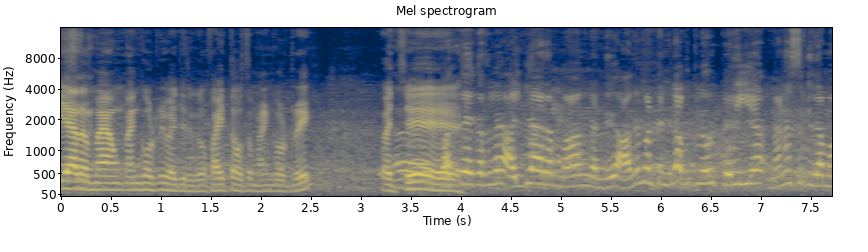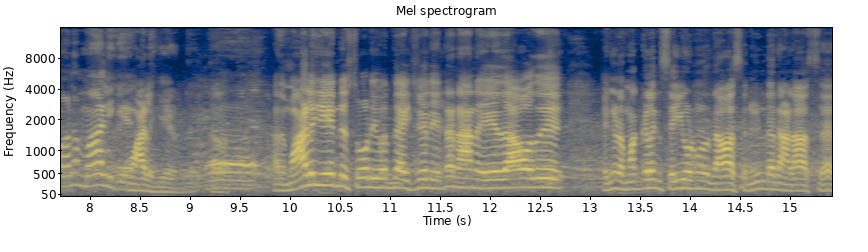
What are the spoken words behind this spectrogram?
ஐயாயிரம் மேங்கோ ட்ரீ வச்சுருக்கோம். ஃபைவ் தௌசண்ட் மேங்கோ ட்ரீ வச்சு. பத்து ஏக்கர்ல ஐயாயிரம் மாங்கண்டு அது மட்டும் இல்ல அதுக்குள்ள ஒரு பெரிய மனசுக்கு இதமான மாளிகை மாளிகை உண்டு அந்த மாளிகைன்ற ஸ்டோரி வந்து ஆக்சுவலி என்ன நான் ஏதாவது எங்களோட மக்களுக்கு செய்யணும்னு ஒரு ஆசை நீண்ட நாள் ஆசை.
